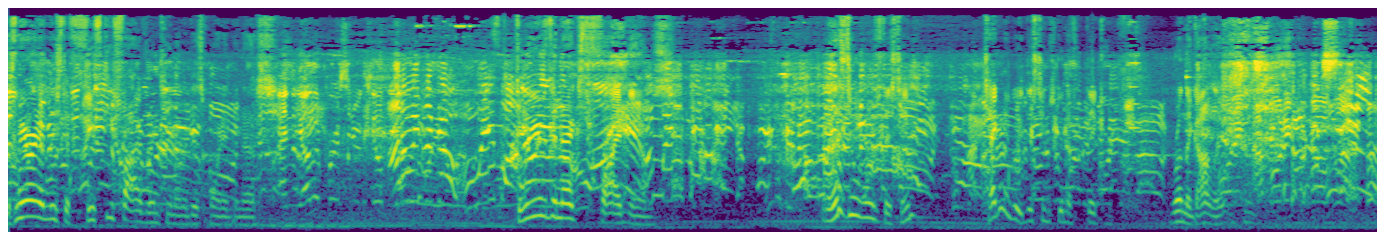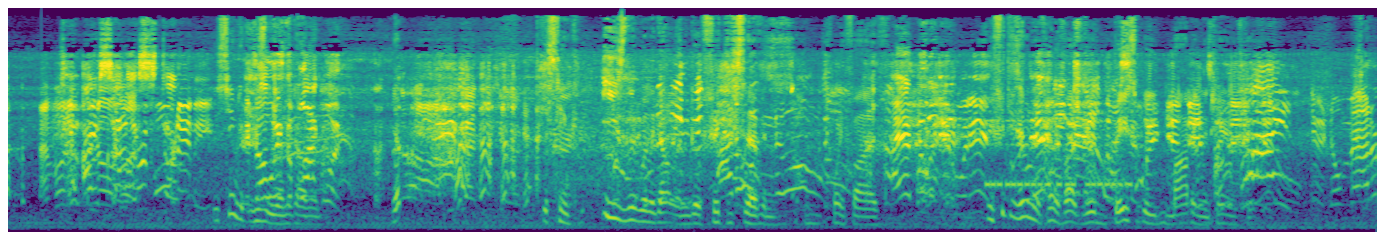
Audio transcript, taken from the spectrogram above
If we aren't at least a 55 win team, I'm disappointed in us. And the other person who killed I don't even know who am I. Three of the next five Who games. am I? I mean, that's doable with this team. Technically, this team's gonna they can run the gauntlet. I'm voting for no black. I'm voting for no black. This team can easily always run the the gauntlet. one. Oh, this team can easily win the gauntlet and go 57 and 25. I have no idea who I it mean, is. 57 and 25, you're basically mopping the championship. Dude, no matter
